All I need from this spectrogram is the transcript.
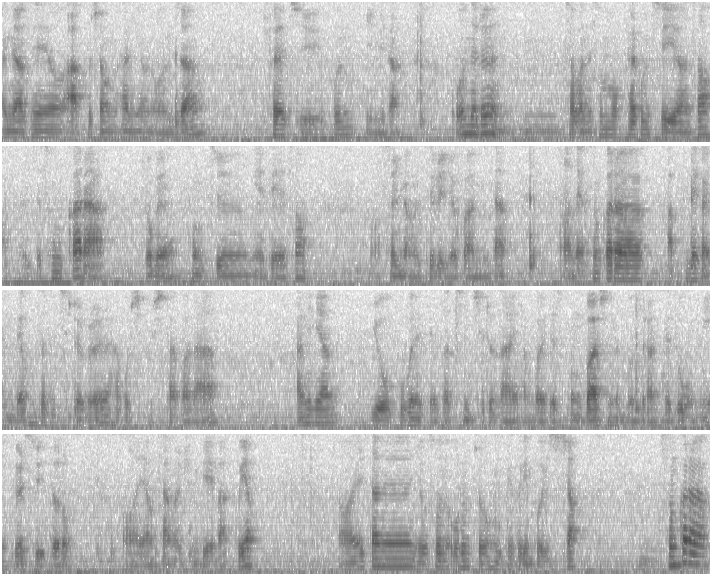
안녕하세요. 아부정 한의원 원장 최지훈입니다. 오늘은 음, 저번에 손목 팔꿈치에 이어서 이제 손가락 쪽의 통증에 대해서 어, 설명을 드리려고 합니다. 어, 내가 손가락 아픈 데가 있는데 혼자서 치료를 하고 싶으시다거나 아니면 이 부분에 대해서 진치료나 이런 거에 대해서 공부하시는 분들한테 도움이 될 수 있도록 어, 영상을 준비해 봤고요. 어, 일단은 요 손 오른쪽 밑에 그림 보이시죠? 음, 손가락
